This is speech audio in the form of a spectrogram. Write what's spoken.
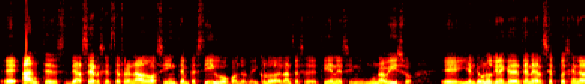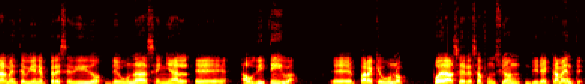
eh, antes de hacerse este frenado así intempestivo, cuando el vehículo de adelante se detiene sin ningún aviso eh, y el de uno tiene que detenerse, pues generalmente viene precedido de una señal eh, auditiva para que uno pueda hacer esa función directamente.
